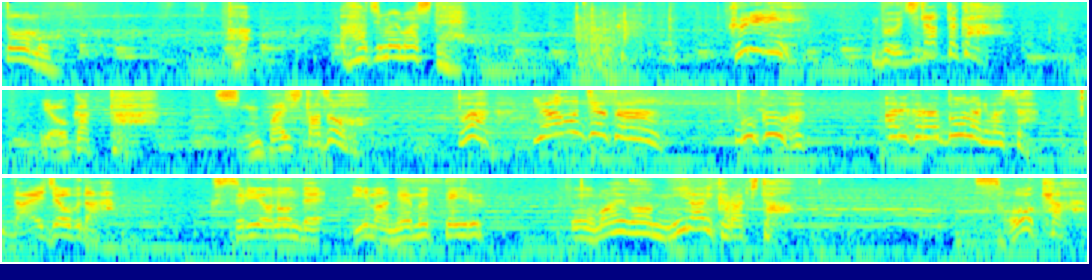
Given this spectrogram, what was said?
どうも。ははじめまして。クリリン無事だったか。よかった。心配したぞ。わヤムチャさん。悟空は？あれからどうなりました？大丈夫だ。薬を飲んで今眠っている。お前は未来から来た。そうか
